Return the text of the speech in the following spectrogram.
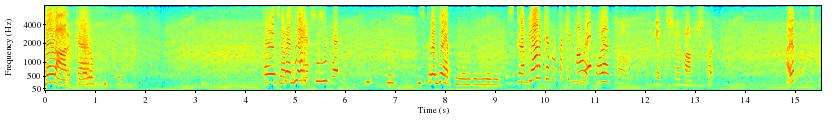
belarkę. E, zgrabiarki. I zgrabiarki między innymi. zgrabiarkę na takie małe pole to nie trzeba aż tak. Ale można.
